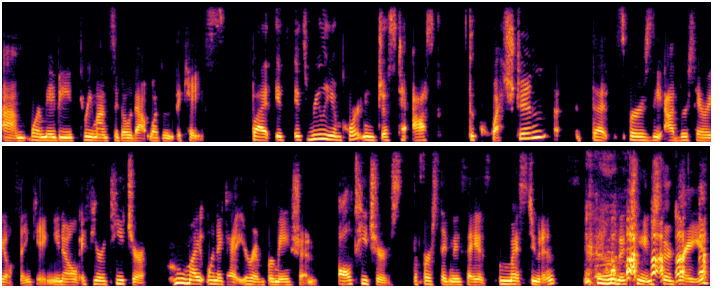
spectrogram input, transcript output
um, where maybe three months ago that wasn't the case. But it's, it's really important just to ask the question that spurs the adversarial thinking. You know, if you're a teacher, who might want to get your information? All teachers, the first thing they say is, my students. They want to change their grades.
